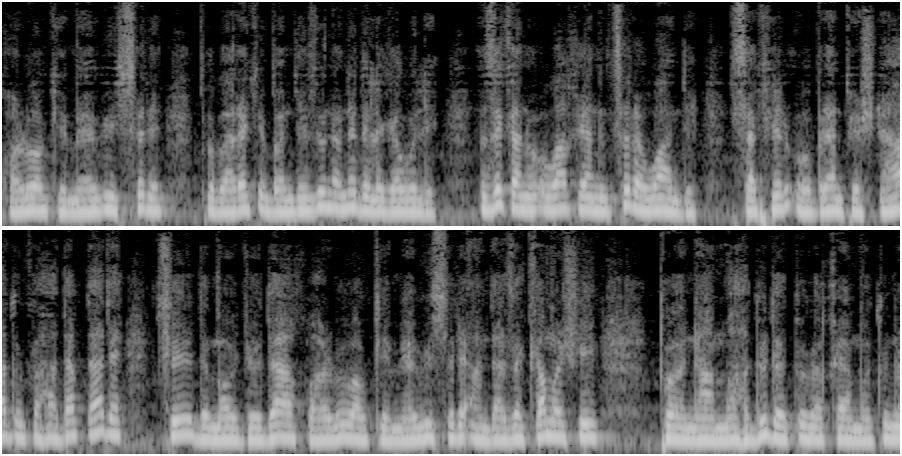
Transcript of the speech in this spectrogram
خوړو او کیمیاوي سرې په باره کې بندیزونه نه دي لګولي، ځکه نو واقعاً څه روان دي؟ سفیر اوبراین پیشنهاد وکړ، هدف دا دی چې د موجوده خوړو او کیمیاوي سرې اندازه کمه شي، په نامحدوده توګه قیامتونه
